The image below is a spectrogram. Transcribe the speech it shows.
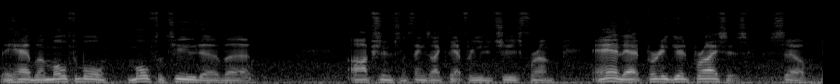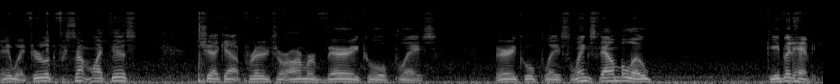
they have a multiple multitude of uh, options and things like that for you to choose from and at pretty good prices. So anyway, if you're looking for something like this, check out Predator Armor. Very cool place. Very cool place. Links down below. Keep it heavy.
